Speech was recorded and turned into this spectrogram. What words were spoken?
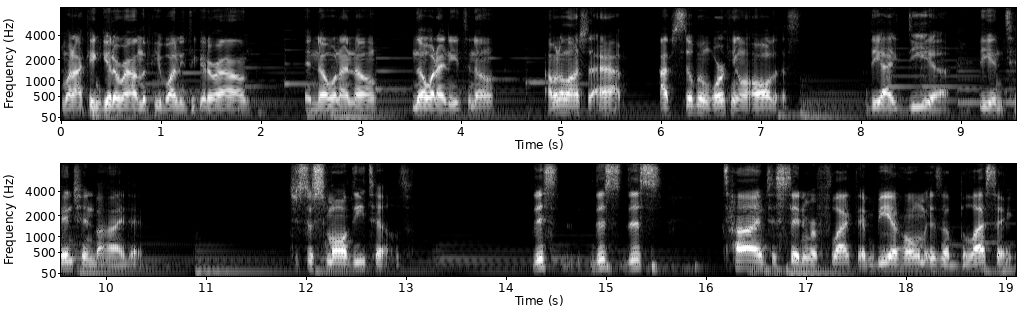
When I can get around the people I need to get around and know what I know, know what I need to know, I'm gonna launch the app. I've still been working on all this. The idea, the intention behind it. Just the small details this this this time to sit and reflect and be at home is a blessing.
